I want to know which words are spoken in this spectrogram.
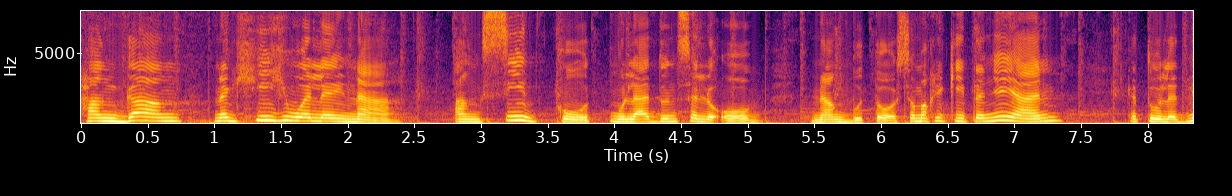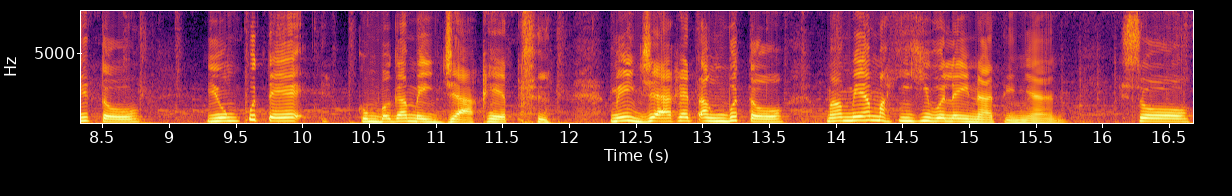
hanggang naghihiwalay na ang seed coat mula dun sa loob ng buto. So makikita nyo yan, katulad nito, yung puti, kumbaga may jacket. may jacket ang buto, mamaya mahihiwalay natin yan. So,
